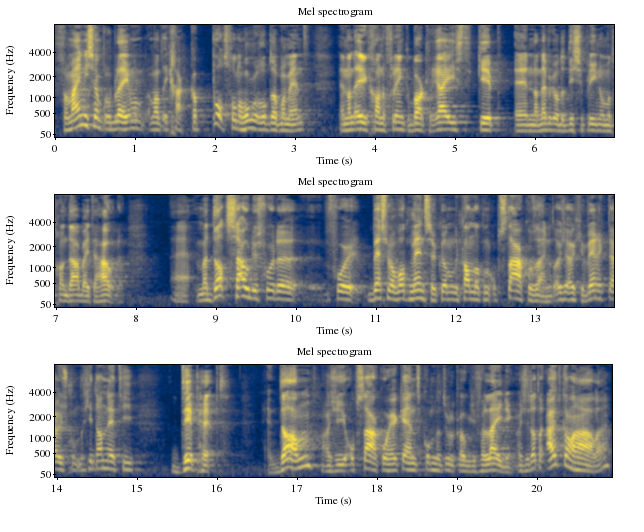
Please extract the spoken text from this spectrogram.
Voor mij niet zo'n probleem, want ik ga kapot van de honger op dat moment. En dan eet ik gewoon een flinke bak rijst, kip en dan heb ik al de discipline om het gewoon daarbij te houden. Uh, maar dat zou dus voor, de, voor best wel wat mensen, kan, kan dat een obstakel zijn. Dat als je uit je werk thuis komt, dat je dan net die dip hebt. En dan, als je je obstakel herkent, komt natuurlijk ook je verleiding. Als je dat eruit kan halen,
